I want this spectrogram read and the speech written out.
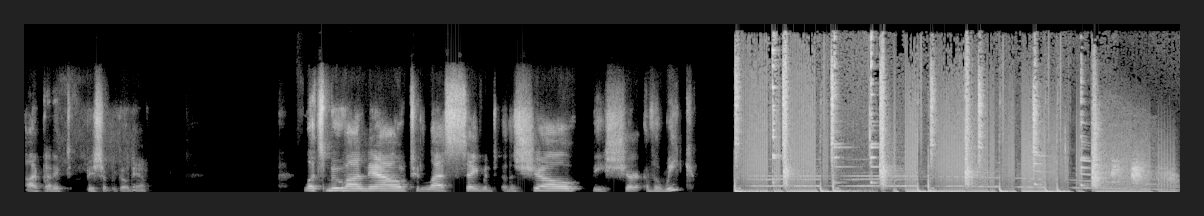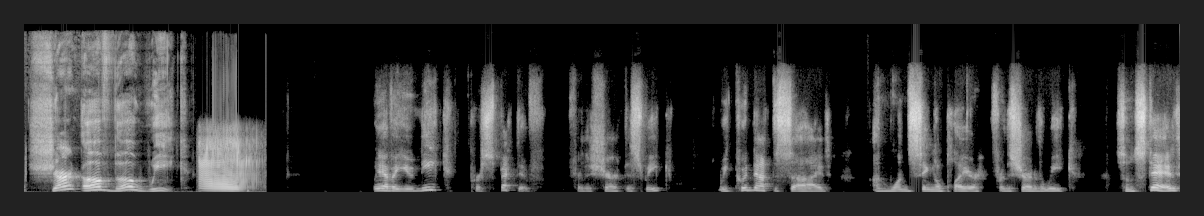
I predict Bishop to go down. Let's move on now to the last segment of the show, the shart of the week. Shart of the week. We have a unique perspective for the shart this week. We could not decide on one single player for the shart of the week. So instead,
